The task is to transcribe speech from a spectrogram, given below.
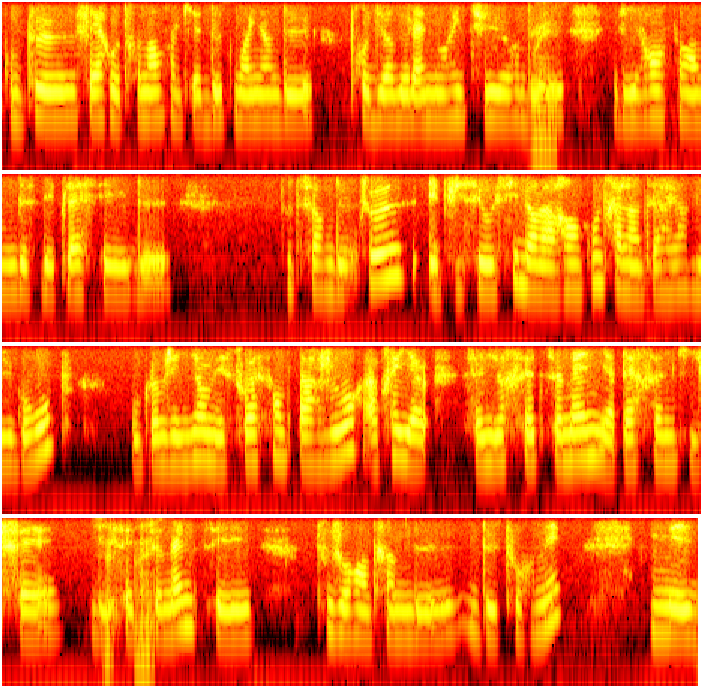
qu'on peut faire autrement, enfin, qu'il y a d'autres moyens de produire de la nourriture, de Oui. vivre ensemble, de se déplacer, de toutes sortes de choses. Et puis c'est aussi dans la rencontre à l'intérieur du groupe. Donc comme j'ai dit, on est 60 par jour. Après, il y a, ça dure 7 semaines, il n'y a personne qui fait les C'est- 7 ouais. semaines. C'est toujours en train de, de tourner. Mais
